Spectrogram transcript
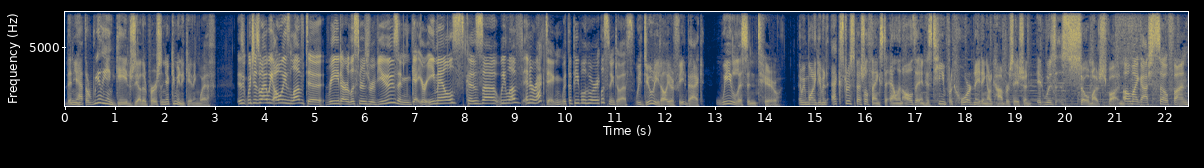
then you have to really engage the other person you're communicating with. Which is why we always love to read our listeners' reviews and get your emails because uh, we love interacting with the people who are listening to us. We do read all your feedback. We listen too. And we want to give an extra special thanks to Alan Alda and his team for coordinating our conversation. It was so much fun. Oh my gosh, so fun.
